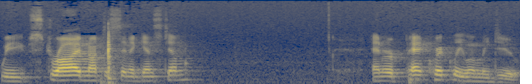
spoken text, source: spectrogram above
we strive not to sin against him, and repent quickly when we do.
